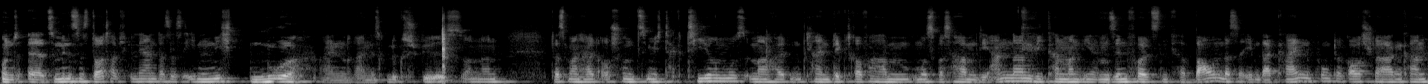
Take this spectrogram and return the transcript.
Und äh, zumindest dort habe ich gelernt, dass es eben nicht nur ein reines Glücksspiel ist, sondern dass man halt auch schon ziemlich taktieren muss, immer halt einen kleinen Blick drauf haben muss, was haben die anderen, wie kann man ihn am sinnvollsten verbauen, dass er eben da keine Punkte rausschlagen kann.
